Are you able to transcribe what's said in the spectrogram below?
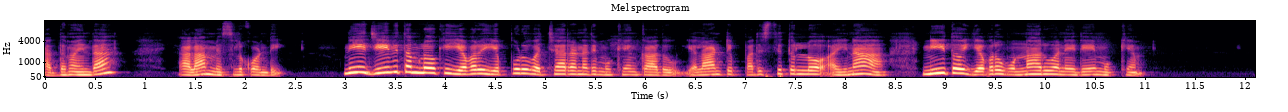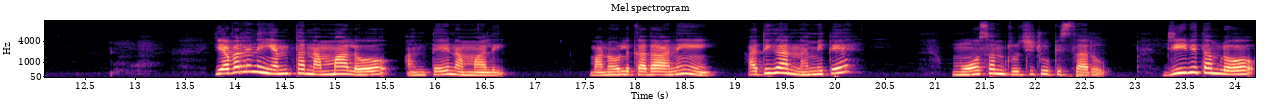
అర్థమైందా? అలా మెసులుకోండి. నీ జీవితంలోకి ఎవరు ఎప్పుడు వచ్చారన్నది ముఖ్యం కాదు. ఎలాంటి పరిస్థితుల్లో అయినా నీతో ఎవరు ఉన్నారు అనేదే ముఖ్యం. ఎవరిని ఎంత నమ్మాలో అంతే నమ్మాలి. మనోళ్ళు కదా అని అతిగా నమ్మితే మోసం రుచి చూపిస్తారు. జీవితంలో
